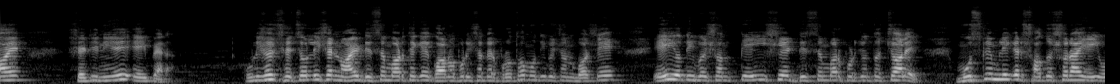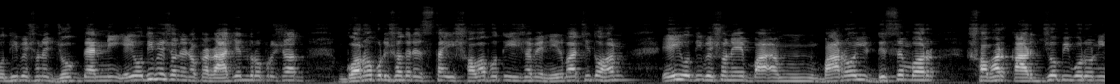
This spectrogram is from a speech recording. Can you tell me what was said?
হয় সেটি নিয়ে এই প্যারা। উনিশশো ছেচল্লিশের নয় ডিসেম্বর থেকে গণপরিষদের প্রথম অধিবেশন বসে। এই অধিবেশন তেইশে ডিসেম্বর পর্যন্ত চলে। মুসলিম লীগের সদস্যরা এই অধিবেশনে যোগ দেননি। এই অধিবেশনে ডক্টর রাজেন্দ্র প্রসাদ গণপরিষদের স্থায়ী সভাপতি হিসাবে নির্বাচিত হন। এই অধিবেশনে বারোই ডিসেম্বর সভার কার্য বিবরণী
